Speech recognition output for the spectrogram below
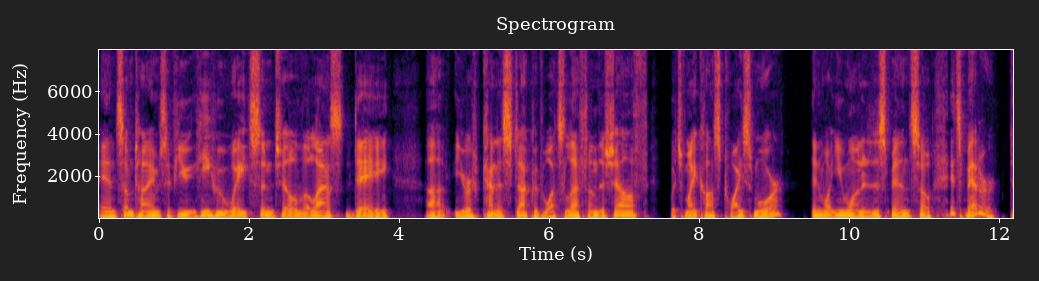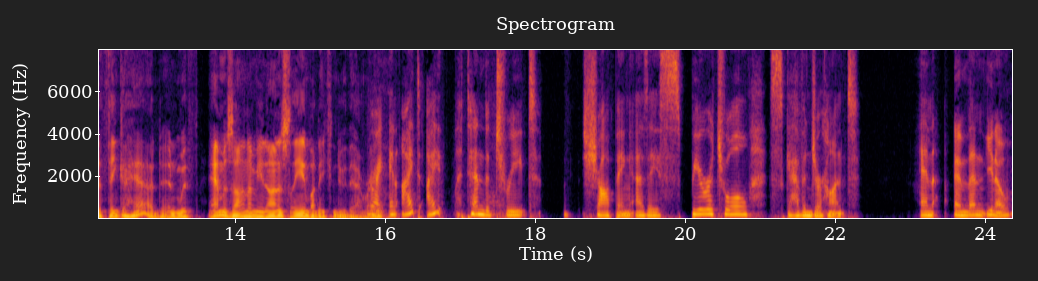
And sometimes, if you he who waits until the last day, uh, you're kind of stuck with what's left on the shelf, which might cost twice more than what you wanted to spend. So it's better to think ahead. And with Amazon, I mean, honestly, anybody can do that, right? Right. And I, I tend to treat shopping as a spiritual scavenger hunt. And and then, you know,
